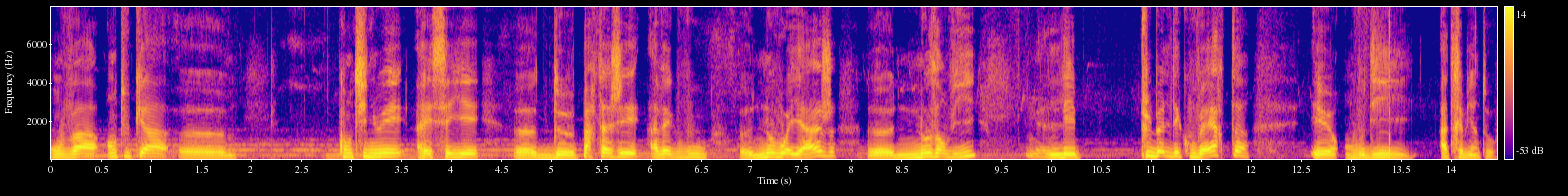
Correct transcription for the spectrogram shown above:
on va en tout cas euh, continuer à essayer de partager avec vous nos voyages, nos envies, les plus belles découvertes. Et on vous dit à très bientôt.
